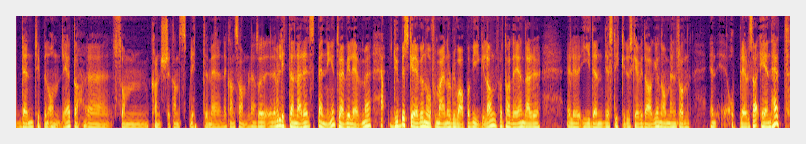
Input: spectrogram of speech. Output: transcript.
den typen åndelighet da, eh, som kanskje kan splitte mer enn det kan samle. Så Det er vel litt den der spenningen tror jeg vi lever med. Ja. Du beskrev jo noe for meg når du var på Vigeland, for å ta det igjen, der, eller i den, det stykket du skrev i dagen, om en sånn en opplevelse av enhet.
